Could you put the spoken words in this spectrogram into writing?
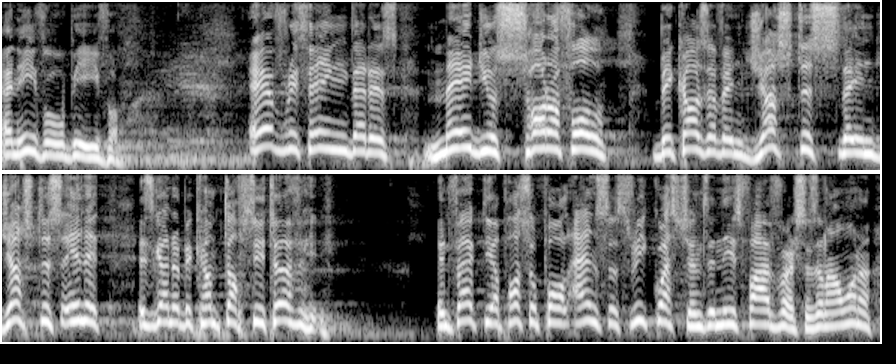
and evil will be evil. Everything that has made you sorrowful because of injustice, the injustice in it is going to become topsy turvy. In fact, the Apostle Paul answers three questions in these five verses, and I want to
